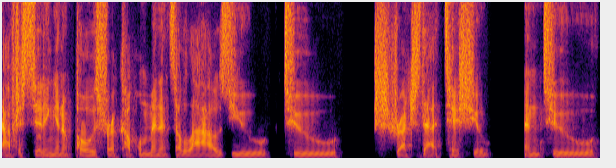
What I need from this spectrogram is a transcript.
after sitting in a pose for a couple minutes, allows you to stretch that tissue and to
